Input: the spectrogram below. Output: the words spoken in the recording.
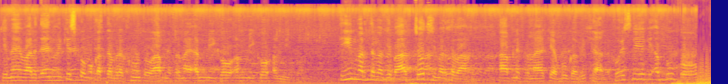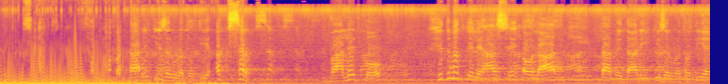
کہ میں والدین میں کس کو مقدم رکھوں تو آپ نے فرمایا، امی کو امی کو امی کو۔ تین مرتبہ کے بعد چوتھی مرتبہ آپ نے فرمایا کہ ابو کا بھی خیال رکھو۔ اس لیے کہ ابو کو برداری کی ضرورت ہوتی ہے۔ اکثر والد کو خدمت کے لحاظ سے اولاد کی تابے داری کی ضرورت ہوتی ہے۔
